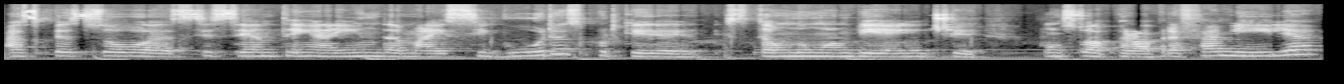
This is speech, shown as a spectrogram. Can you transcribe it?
as pessoas se sentem ainda mais seguras porque estão num ambiente com sua própria família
